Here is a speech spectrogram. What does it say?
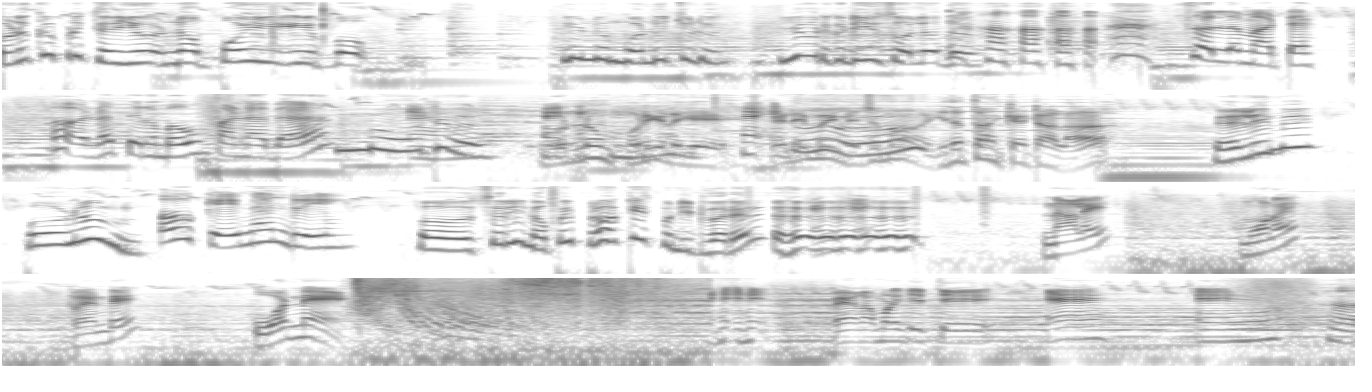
உனக்கு எப்படி தெரியும்? நான் போய் இப்போ என்ன மன்னிச்சுடு. யாருக்கிட்டையும் சொல்லாத. சொல்ல மாட்டேன். ஆனா திரும்பவும் பண்ணாத. ஒன்னும் புரியலையே. எலிமை நிஜமா இதத்தான் கேட்டாளா? எளிமே பழம் ஓகே நன்றி. சரி நான் போய் பிராக்டிஸ் பண்ணிட்டு வரேன். நாலு மூணு ரெண்டு ஒன்று வேலை முடிஞ்சிச்சு. ஏ, ஏ, ஆ,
